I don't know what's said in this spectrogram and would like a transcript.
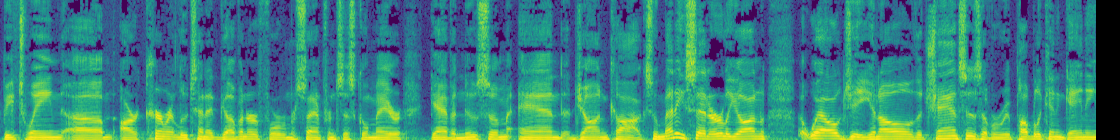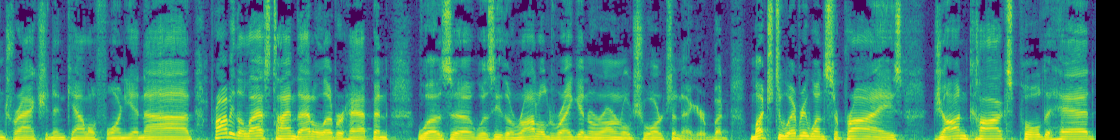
between um, our current lieutenant governor, former San Francisco Mayor Gavin Newsom, and John Cox, who many said early on, well, gee, you know, the chances of a Republican gaining traction in California, nah, probably the last time that'll ever happen was uh, was either Ronald Reagan or Arnold Schwarzenegger. Schwarzenegger. But much to everyone's surprise, John Cox pulled ahead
